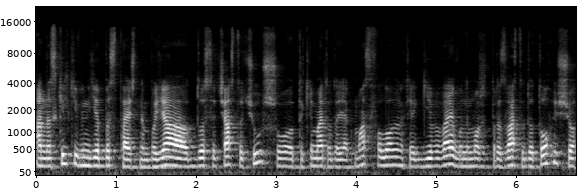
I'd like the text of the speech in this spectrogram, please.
А наскільки він є безпечним? Бо я досить часто чув, що такі методи, як mass following, як giveaway, вони можуть призвести до того, що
